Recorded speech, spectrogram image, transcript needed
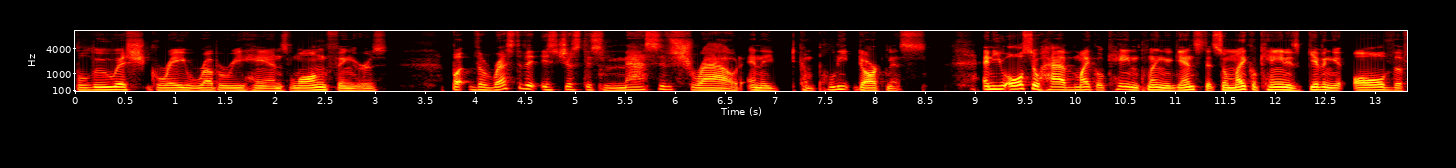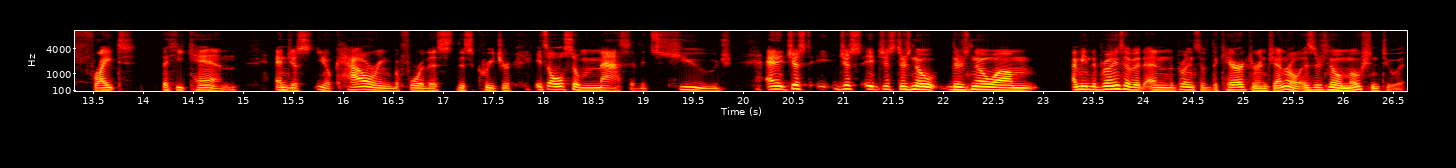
bluish gray rubbery hands long fingers but the rest of it is just this massive shroud and a complete darkness and you also have Michael Caine playing against it so Michael Caine is giving it all the fright that he can and just you know cowering before this this creature. It's also massive. It's huge. And it just it just it just there's no there's no um i mean the brilliance of it and the brilliance of the character in general is there's no emotion to it.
